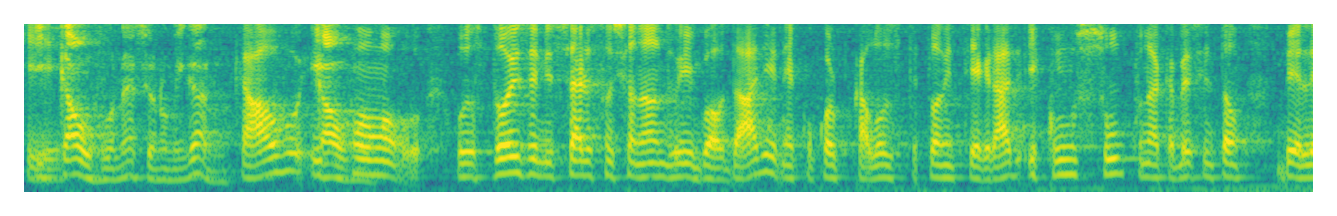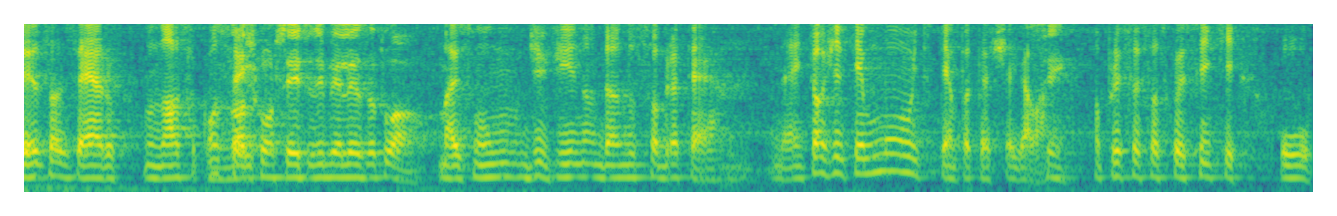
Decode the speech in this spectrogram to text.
que E calvo, né? Se eu não me engano. calvo e Calvo. com o- os dois hemisférios funcionando em igualdade, né, com o corpo caloso totalmente integrado e com um sulco na cabeça, então beleza zero no nosso No conceito, nosso conceito de beleza atual. mas um divino andando sobre a terra. Né? Então a gente tem muito tempo até chegar lá. Sim. Então por isso essas coisas assim que o,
